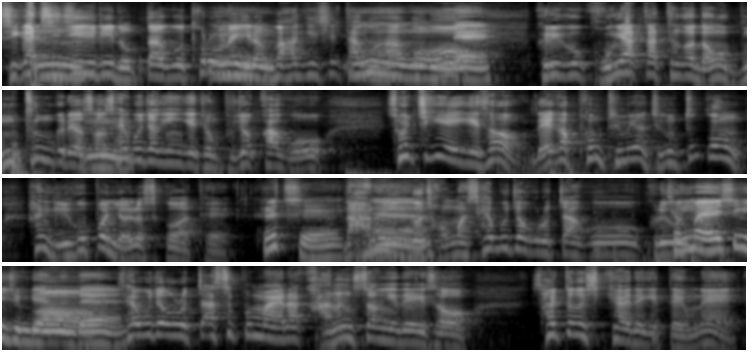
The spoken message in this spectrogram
지가 지지율이 높다고 토론회 음. 이런 거 하기 싫다고 음, 하고 네. 그리고 공약 같은 거 너무 뭉퉁그려서 음. 세부적인 게 좀 부족하고 솔직히 얘기해서 내가 폰트면 지금 뚜껑 한 일곱 번 열렸을 것 같아. 그렇지. 나는 네. 이거 정말 세부적으로 짜고 그리고 정말 열심히 준비했는데. 어, 세부적으로 짰을 뿐만 아니라 가능성에 대해서 설득을 시켜야 되기 때문에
